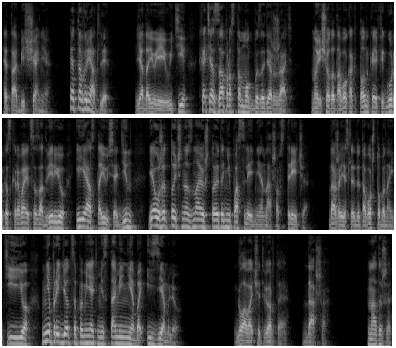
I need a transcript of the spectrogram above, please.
Это обещание. Это вряд ли. Я даю ей уйти, хотя запросто мог бы задержать. Но еще до того, как тонкая фигурка скрывается за дверью, и я остаюсь один, я уже точно знаю, что это не последняя наша встреча. Даже если для того, чтобы найти ее, мне придется поменять местами небо и землю. Глава четвертая. Даша. Надо же,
